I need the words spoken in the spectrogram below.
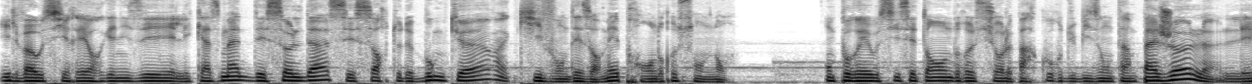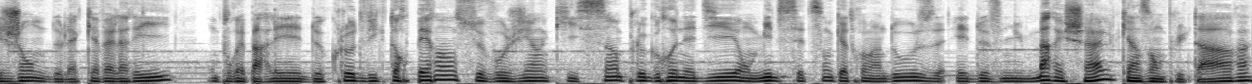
Il va aussi réorganiser les casemates des soldats, ces sortes de bunkers qui vont désormais prendre son nom. On pourrait aussi s'étendre sur le parcours du bisontin Pajol, légende de la cavalerie. On pourrait parler de Claude Victor Perrin, ce Vosgien qui, simple grenadier en 1792, est devenu maréchal 15 ans plus tard.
